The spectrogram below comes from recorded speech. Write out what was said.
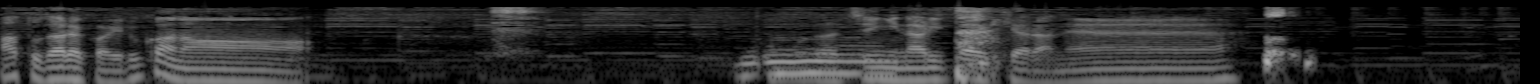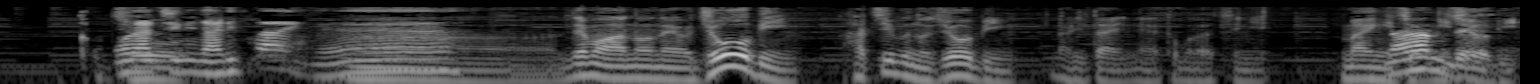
あと誰かいるかな？友達になりたいキャラね。友達になりたいね。うんでもあのね、ジョービン、8部のジョービンなりたいね、友達に。毎日がなんで？日曜日。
